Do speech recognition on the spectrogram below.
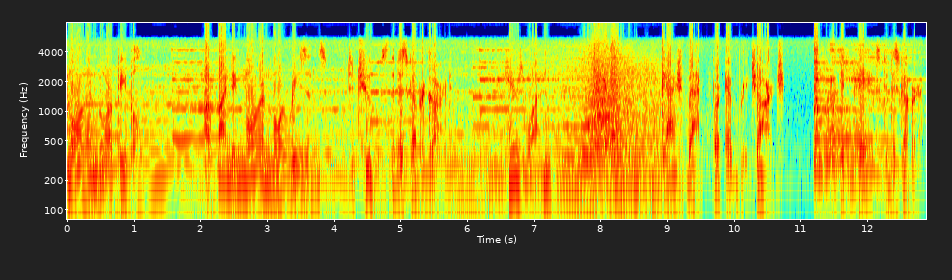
more and more people are finding more and more reasons to choose the Discover card. Here's one. Cash back for every charge. It pays to Discover.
